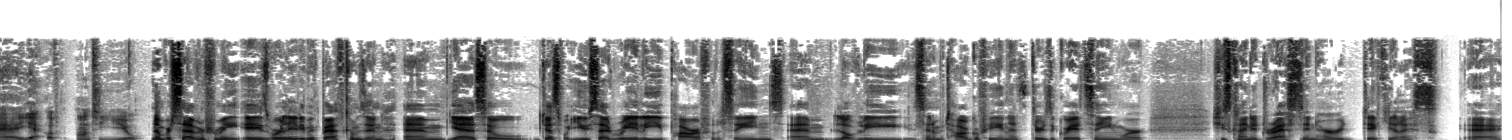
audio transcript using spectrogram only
uh, yeah, up onto you. Number seven for me is where Lady Macbeth comes in. Um, yeah, so just what you said, really powerful scenes, um, lovely cinematography, and. There's a great scene where she's kind of dressed in her ridiculous uh,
